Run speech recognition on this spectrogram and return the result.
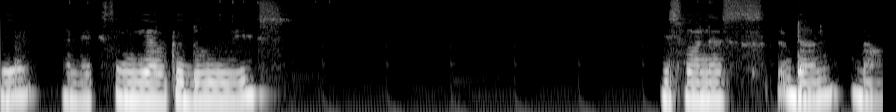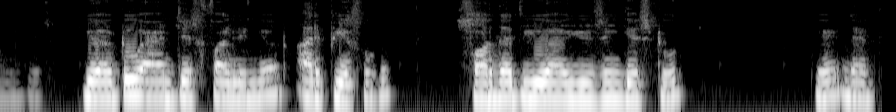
okay the next thing you have to do is this one is done. Now this you have to add this file in your rpf okay? For that you are using this tool okay that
